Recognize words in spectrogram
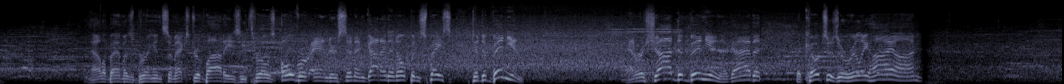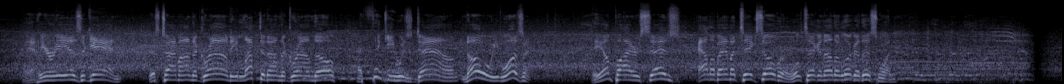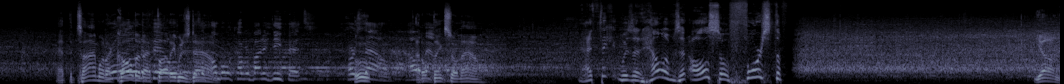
Alabama's bringing some extra bodies. He throws over Anderson and got it in open space to Dubinion. And Rashod Dubinion, a guy that the coaches are really high on. And here he is again. This time on the ground. He left it on the ground, though. I think he was down. No, he wasn't. The umpire says Alabama takes over. We'll take another look at this one. At the time when I called it, I thought he field was a down. fumble recovered by the defense. First Ooh, down. I don't think so now. I think it was at Helms that also forced the. Young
